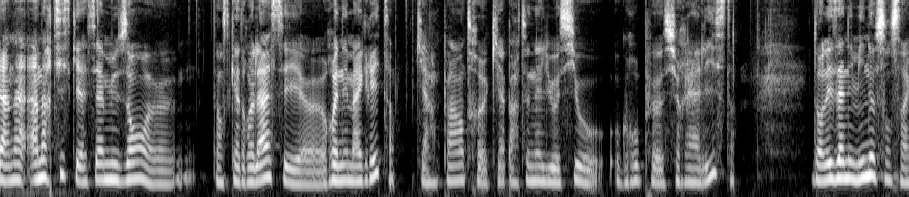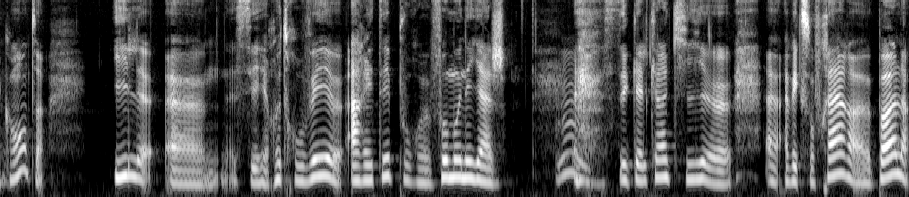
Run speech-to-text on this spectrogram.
Il y a un, artiste qui est assez amusant euh, dans ce cadre-là, c'est euh, René Magritte, qui est un peintre qui appartenait lui aussi au, groupe euh, surréaliste. Dans les années 1950, il s'est retrouvé arrêté pour faux monnayage. Mmh. C'est quelqu'un qui, avec son frère Paul,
